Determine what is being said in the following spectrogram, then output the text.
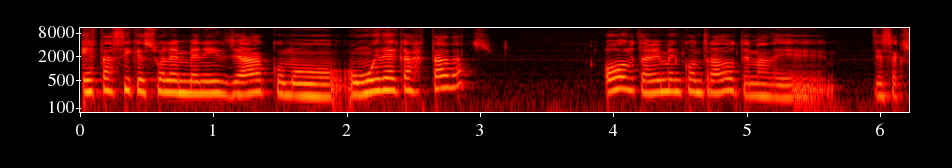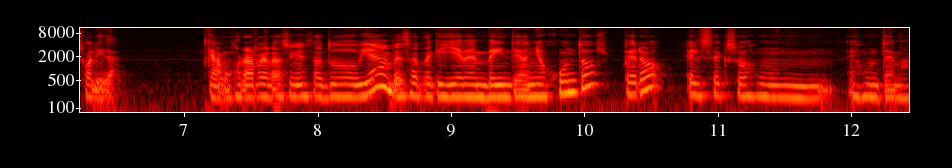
Estas sí que suelen venir ya como o muy desgastadas o también me he encontrado temas de, de sexualidad. Que a lo mejor la relación está todo bien, a pesar de que lleven 20 años juntos, pero el sexo es un, es un tema.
